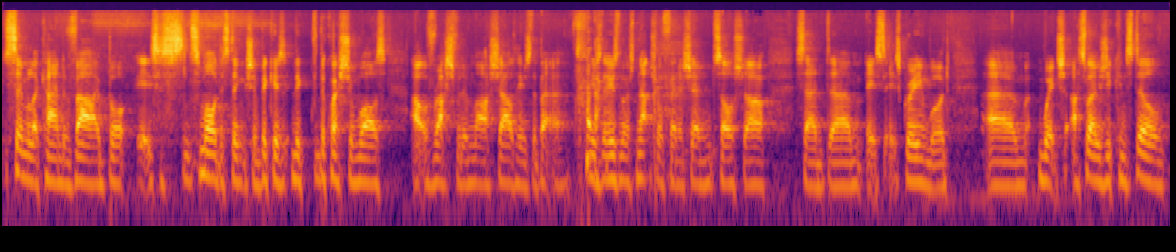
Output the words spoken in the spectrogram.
similar kind of vibe, but it's a small distinction because the, the question was out of Rashford and Martial, who's the better, who's the, who's the most natural finisher? And Solskjaer said um, it's, it's Greenwood, um, which I suppose you can still.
